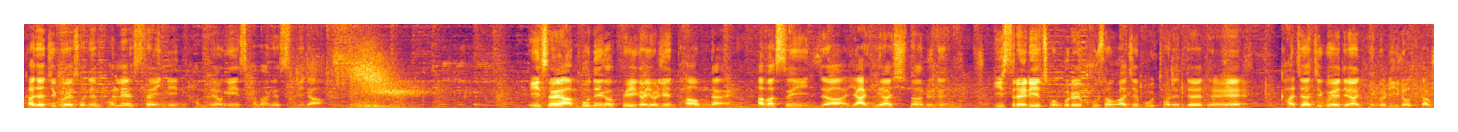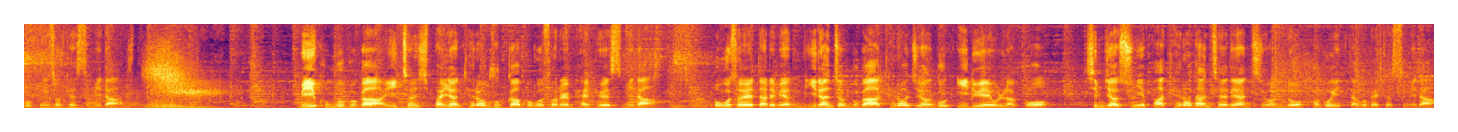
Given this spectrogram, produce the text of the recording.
가자 지구에서는 팔레스타인인 한 명이 사망했습니다. 이스라엘 안보내각 회의가 열린 다음 날 하마스 인자 야히야 시나르는 이스라엘이 정부를 구성하지 못하는 데 대해 가자 지구에 대한 힘을 잃었다고 분석했습니다. 미 국무부가 2018년 테러 국가 보고서를 발표했습니다. 보고서에 따르면 이란 정부가 테러 지원국 1위에 올랐고 심지어 순위파 테러 단체에 대한 지원도 하고 있다고 밝혔습니다.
